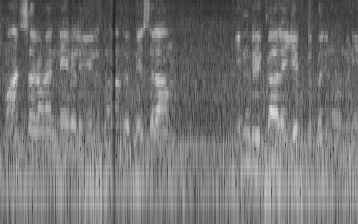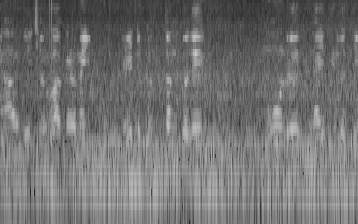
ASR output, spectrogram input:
smart Saravanan நேரலையில் வாங்க பேசலாம். இன்று காலை எட்டு பதிமூணு மணி ஆகுது செவ்வாய்க்கிழமை டேட்டு பத்தொன்பது மூன்று ரெண்டாயிரத்தி இருபத்தி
